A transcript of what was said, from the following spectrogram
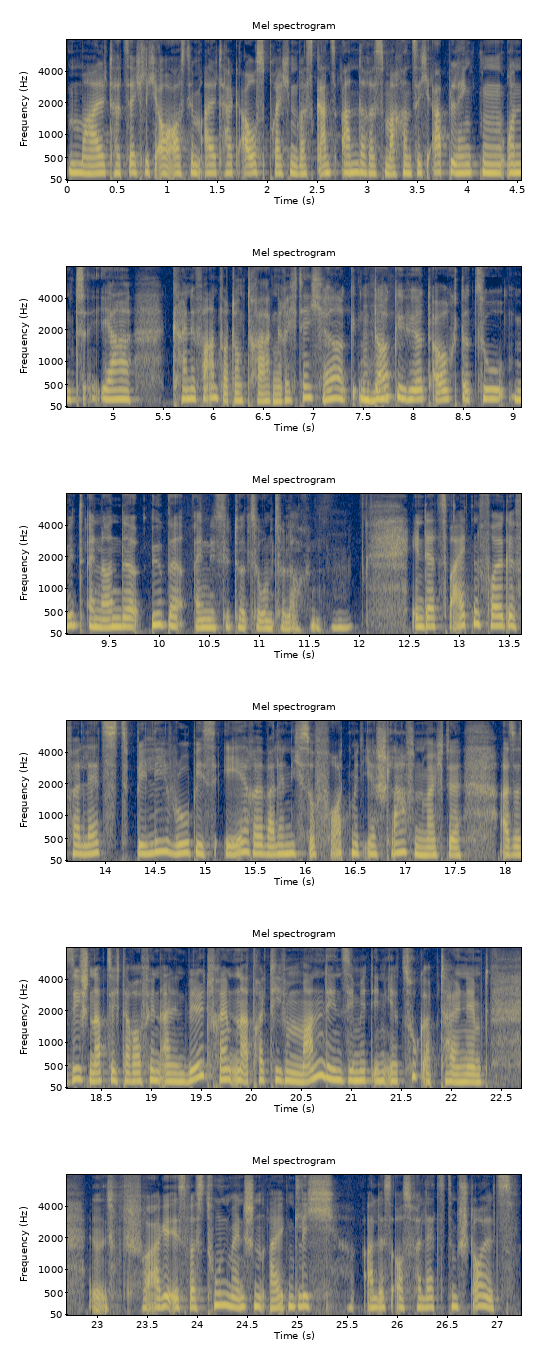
mal tatsächlich auch aus dem Alltag ausbrechen, was ganz anderes machen, sich ablenken und ja, keine Verantwortung tragen, richtig? Ja, mhm. da gehört auch dazu, miteinander über eine Situation zu lachen. Mhm. In der zweiten Folge verletzt Billy Rubys Ehre, weil er nicht sofort mit ihr schlafen möchte. Also sie schnappt sich daraufhin einen wildfremden, attraktiven Mann, den sie mit in ihr Zugabteil nimmt. Äh, die Frage ist, was tun Menschen eigentlich alles aus verletztem Stolz?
